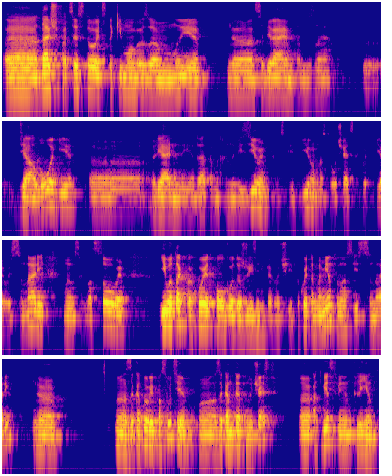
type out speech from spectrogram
дальше процесс строится таким образом, мы собираем, там, не знаю, диалоги реальные, да, там их анализируем, транскрибируем, у нас получается какой-то первый сценарий, мы его согласовываем, и вот так проходит полгода жизни, короче. И в какой-то момент у нас есть сценарий, за который, по сути, за контентную часть ответственен клиент.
